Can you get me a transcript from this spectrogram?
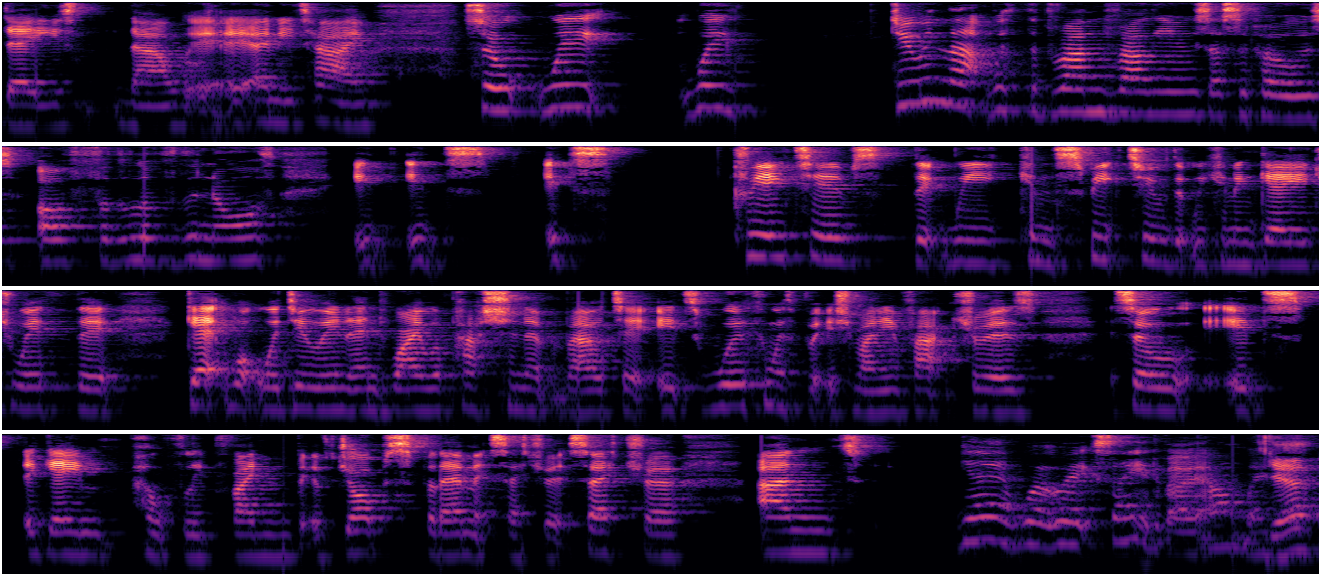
days now at, any time. So we we doing that with the brand values, I suppose, of for the love of the North. It, it's it's creatives that we can speak to, that we can engage with, that get what we're doing and why we're passionate about it. It's working with British manufacturers, so it's again hopefully providing a bit of jobs for them, etc., etc. And yeah, we're, we're excited about it, aren't we? Yeah,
